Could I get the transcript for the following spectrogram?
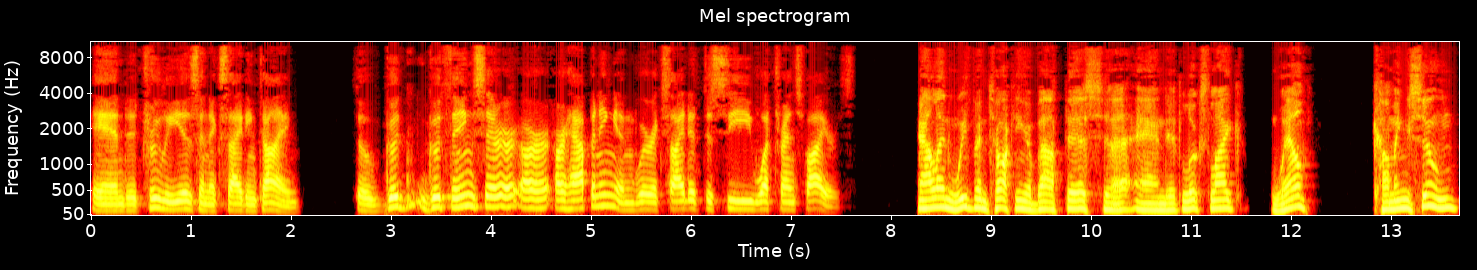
and it truly is an exciting time. So good, good things are, are, are happening and we're excited to see what transpires. Alan, we've been talking about this uh, and it looks like, well, coming soon.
